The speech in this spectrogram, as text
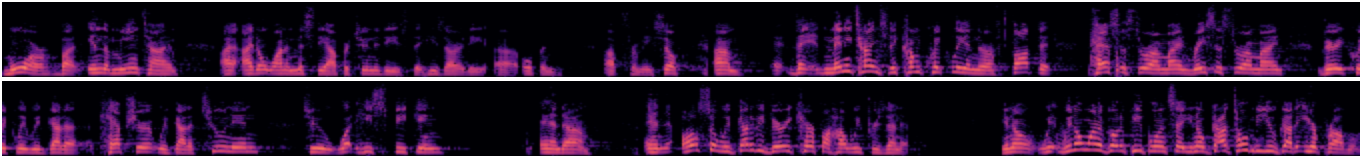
more, but in the meantime, I, I don't want to miss the opportunities that he's already uh, opened up for me. So, um, they, many times they come quickly and they're a thought that passes through our mind, races through our mind very quickly. We've got to capture it, we've got to tune in to what he's speaking. And, um, and also, we've got to be very careful how we present it. You know, we, we don't want to go to people and say, you know, God told me you've got an ear problem.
